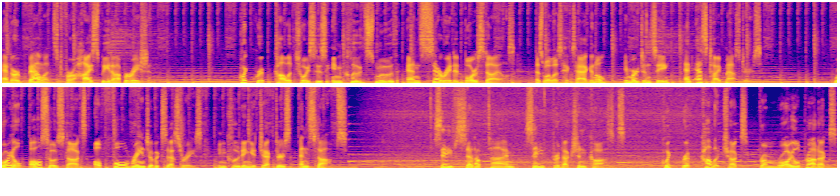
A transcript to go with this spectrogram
and are balanced for high-speed operation. Quick Grip collet choices include smooth and serrated bore styles, as well as hexagonal, emergency, and S-type masters. Royal also stocks a full range of accessories, including ejectors and stops. Save setup time, save production costs. Quick Grip collet chucks from Royal Products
